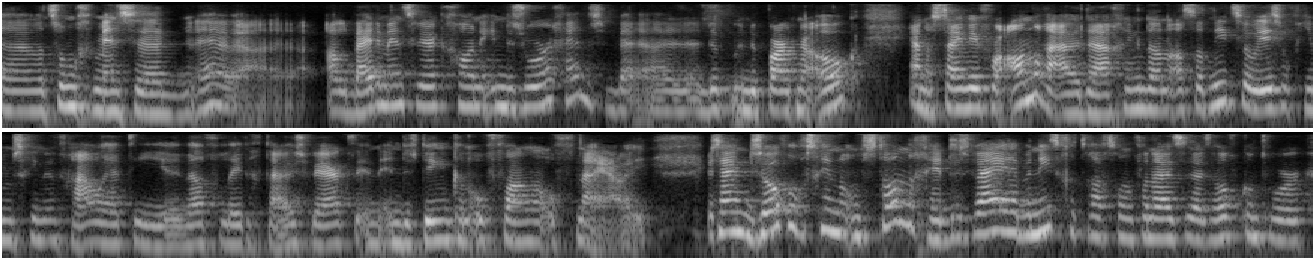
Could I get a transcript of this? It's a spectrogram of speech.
eh, want sommige mensen, hè, allebei de mensen werken gewoon in de zorg, hè, dus eh, de, de partner ook. Ja, dan sta je weer voor andere uitdagingen dan als dat niet zo is. Of je misschien een vrouw hebt die eh, wel volledig thuis werkt en, en dus dingen kan opvangen. Of nou ja, er zijn zoveel verschillende omstandigheden. Dus wij hebben niet getracht om vanuit het hoofdkantoor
